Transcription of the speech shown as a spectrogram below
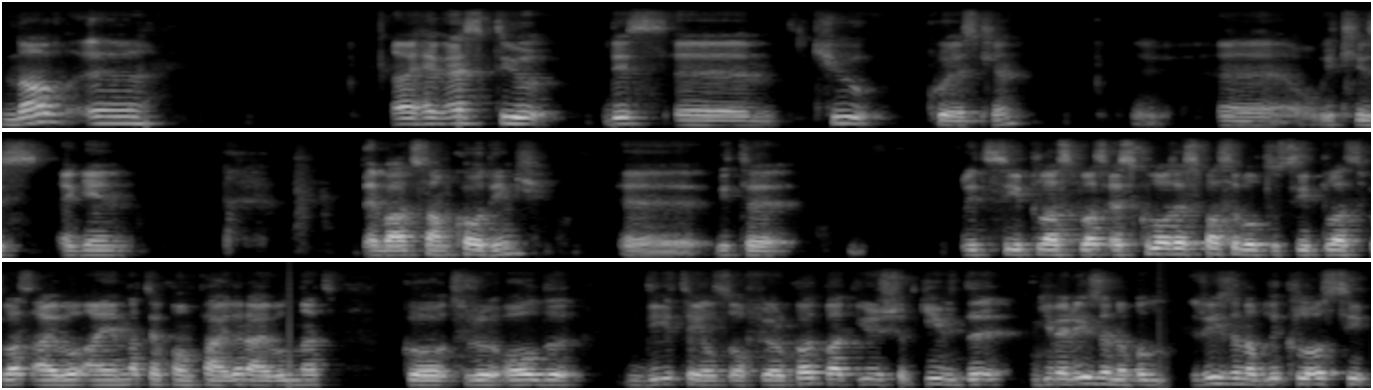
Now, uh, I have asked you this um, queue question, uh, which is again about some coding uh, with a with C++ as close as possible to C++. I will. I am not a compiler. I will not go through all the details of your code, but you should give the give a reasonable, reasonably close C++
